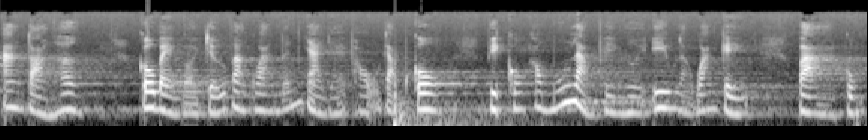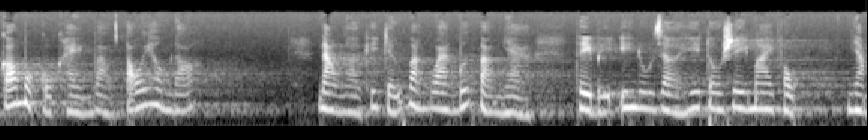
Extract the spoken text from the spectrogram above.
an toàn hơn. Cô bèn gọi chữ Văn Quang đến nhà giải phẫu gặp cô, Vì cô không muốn làm phiền người yêu là quan kiện Và cũng có một cuộc hẹn vào tối hôm đó. Nào ngờ khi chữ Văn Quang bước vào nhà, Thì bị Inuzer Hitoshi mai phục. Nhằm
